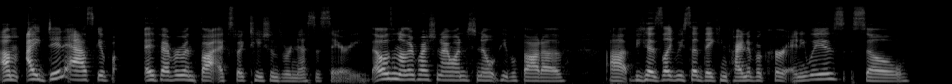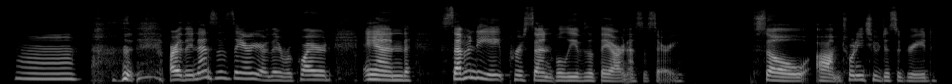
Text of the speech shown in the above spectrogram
Um, I did ask if if everyone thought expectations were necessary. That was another question I wanted to know what people thought of, uh, because like we said, they can kind of occur anyways. So, hmm, are they necessary? Are they required? And seventy eight percent believes that they are necessary. So, um, twenty two disagreed.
